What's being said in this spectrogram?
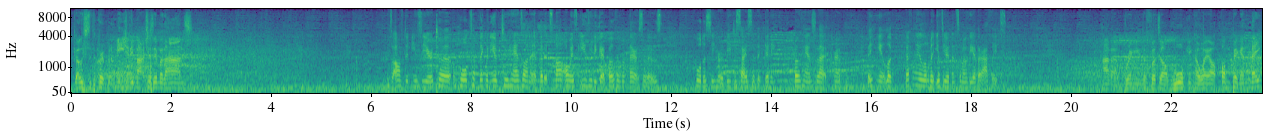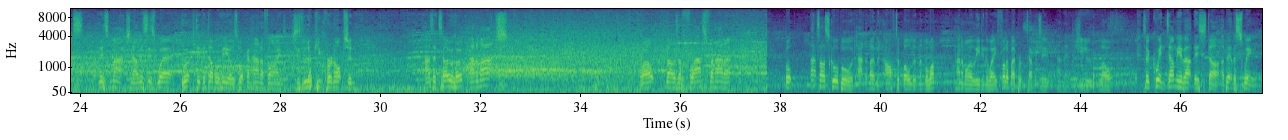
Goes to the crimp and immediately matches in with the hands. It's often easier to hold something when you have two hands on it, but it's not always easy to get both of them there. So that was cool to see her be decisive at getting both hands to that crimp, making it look definitely a little bit easier than some of the other athletes. Hannah bringing the foot up, walking her way up, bumping and makes this match. Now this is where Brooke did the double heels. What can Hannah find? She's looking for an option. Has a toe hook and a match. Well, that was a flash for Hannah. Well, that's our scoreboard at the moment after boulder number one. Hannah Meul leading the way, followed by Brooke Raboutou and then Zhilu Luo. So Quinn, tell me about this start, a bit of a swing.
